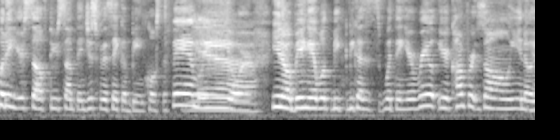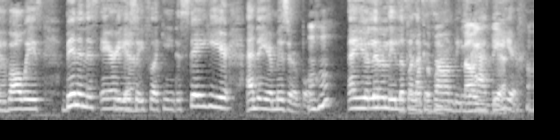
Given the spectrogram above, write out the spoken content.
putting yourself through something just for the sake of being close to family Yeah. or you know being able to be because it's within your real your comfort zone, you know, Yeah. you've always been in this area Yeah. so you feel like you need to stay here and then you're miserable. Mm-hmm. And you're literally looking like, like, a what's the point? zombie No, for half the year.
